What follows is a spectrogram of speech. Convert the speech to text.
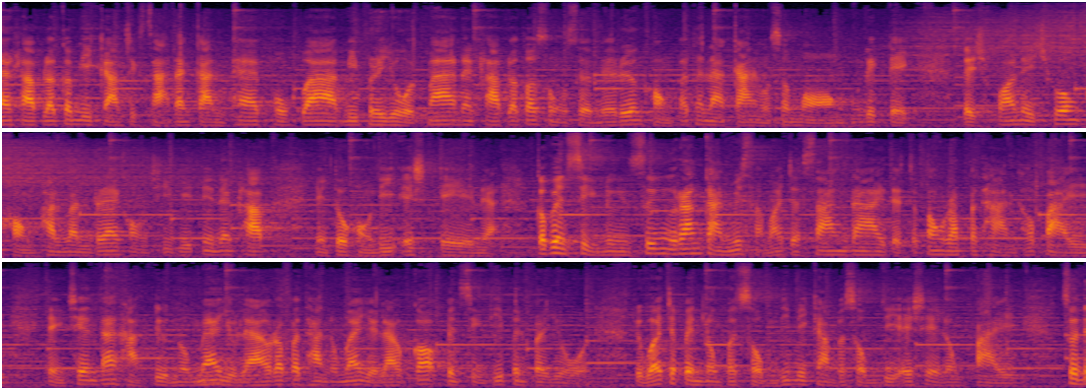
นะครับแล้วก็มีการศึกษาทางการแพทย์พบว่ามีประโยชน์มากนะครับแล้วก็ส่งเสริมในเรื่องของของพัฒนาการของสมองของเด็กๆ โดยเฉพาะในช่วงของพันวันแรกของชีวิตนี่นะครับอย่างตัวของ DHA เนี่ยก็เป็นสิ่งหนึ่งซึ่งร่างกายไม่สามารถจะสร้างได้ แต่จะต้องรับประทานเข้าไป อย่างเช่น ถ้าหากดื่มนมแม่อยู่แล้ว รับประทานนมแม่อยู่แล้วก็เป็นสิ่งที่เป็นประโยชน์ หรือว่าจะเป็นนมผสมที่มีการผสม DHA ลงไปส่วนเ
